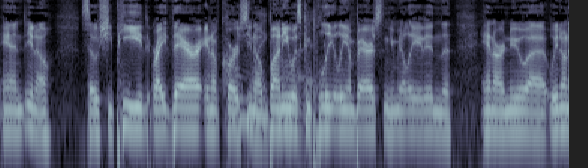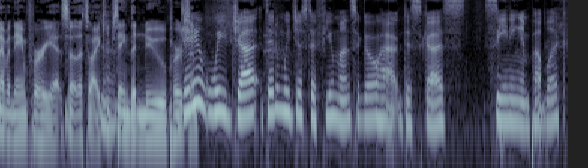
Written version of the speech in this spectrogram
And, you know, so she peed right there. And of course, Oh you know, Bunny was completely embarrassed and humiliated. And the and our new, uh, we don't have a name for her yet. So that's why I keep saying the new person. didn't we just didn't we just a few months ago ha- discuss scening in public?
